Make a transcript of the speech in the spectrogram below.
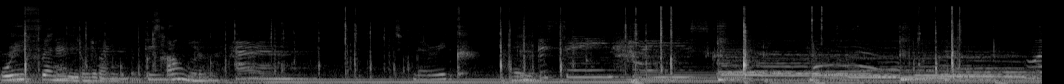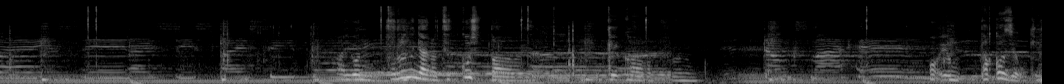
boyfriend 이런 게 나오는 거 보니까 사랑 노래인가 봐 generic name 아 이건 부르는 게 아니라 듣고 싶다. 오케이 카야가 부르는 거 어 이거 바꿔주세요. 오케이.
